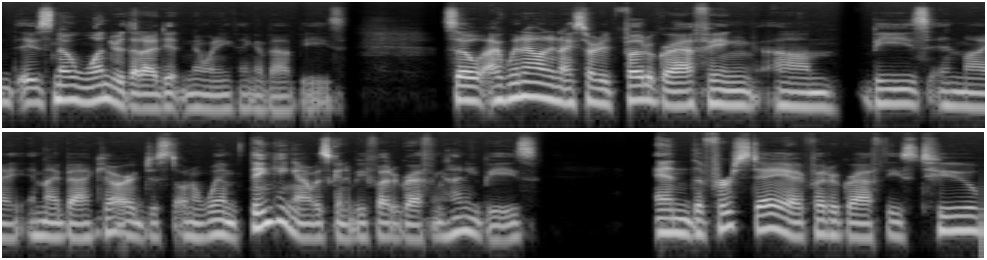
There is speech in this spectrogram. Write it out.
it's no wonder that I didn't know anything about bees. So I went out and I started photographing um, bees in my in my backyard just on a whim, thinking I was going to be photographing honeybees. And the first day, I photographed these two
